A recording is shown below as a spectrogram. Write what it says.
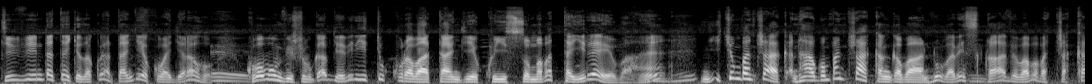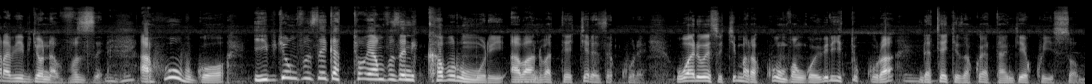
TV ndatekereza ko yatangiye kubageraho. Eh. kuba bumvisha ubwabyo biri itukura batangiye kuyisoma batayireba eh? icyo mba nshaka ntabwo mba nshaka ngo abantu babe sclave baba bacakara b'ibyo navuze. Ahubwo ibyo mvuze gatoya mvuze ni kaburumuri abantu batekereze kure. Uwo ari wese ukimara kumva ngo bibiri itukura ndatekereza ko yatangiye kuyisoma.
